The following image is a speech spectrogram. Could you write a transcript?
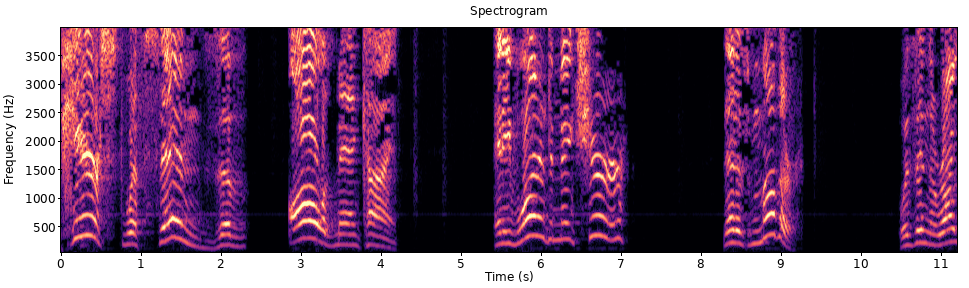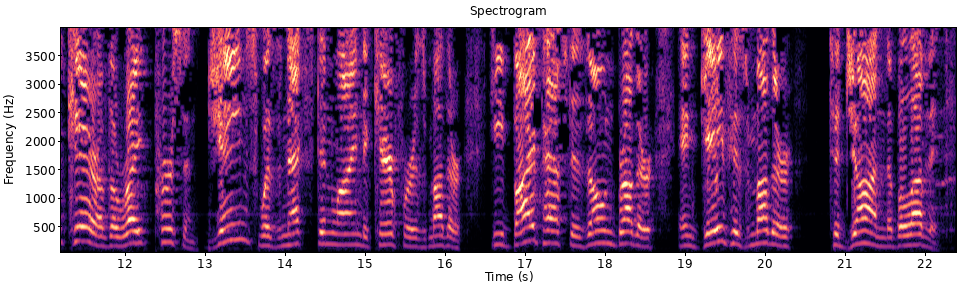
pierced with sins of all of mankind. And he wanted to make sure that his mother was in the right care of the right person. James was next in line to care for his mother. He bypassed his own brother and gave his mother to John the beloved.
